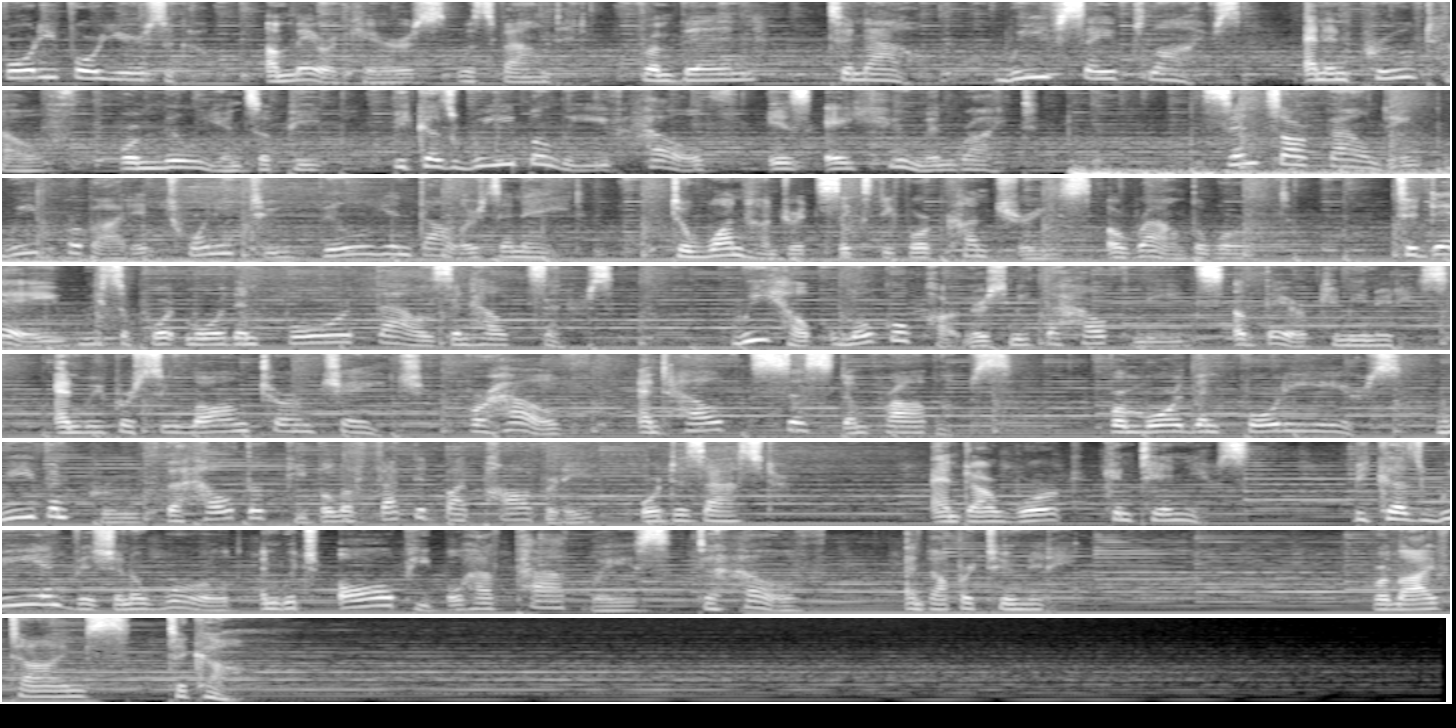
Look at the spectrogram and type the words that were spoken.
44 years ago, Americares was founded. From then to now, we've saved lives and improved health for millions of people because we believe health is a human right. Since our founding, we've provided $22 billion in aid to 164 countries around the world. Today, we support more than 4,000 health centers. We help local partners meet the health needs of their communities, and we pursue long term change for health and health system problems. For more than 40 years, we've improved the health of people affected by poverty or disaster. And our work continues because we envision a world in which all people have pathways to health and opportunity. For lifetimes to come.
